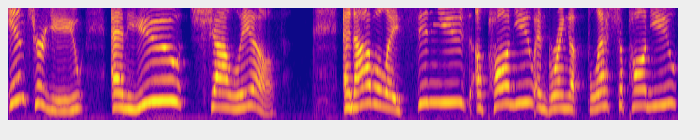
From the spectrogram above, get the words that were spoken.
enter you and you shall live. And I will lay sinews upon you and bring up flesh upon you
